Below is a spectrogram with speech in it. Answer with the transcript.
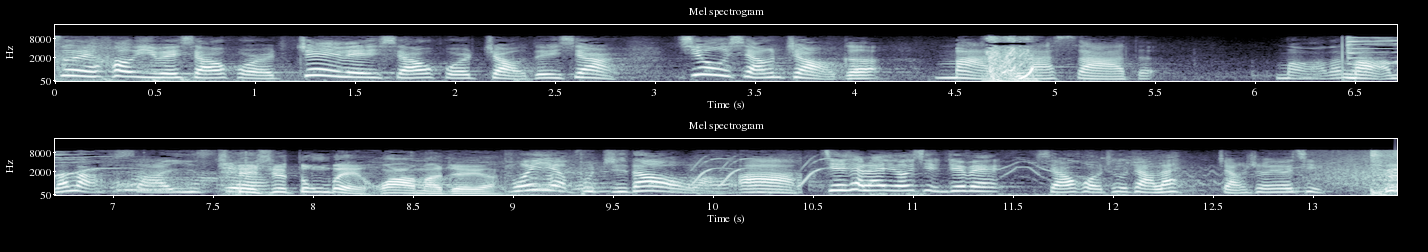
最后一位小伙儿，这位小伙儿找对象就想找个马拉撒的。马的马的了啥意思？这是东北话吗？这个我也不知道啊啊！接下来有请这位小伙出场，来，掌声有请。大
